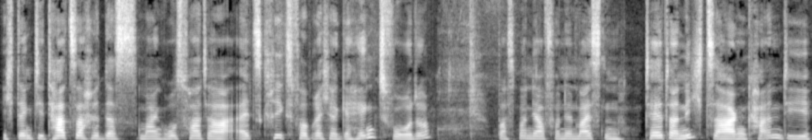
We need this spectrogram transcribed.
Ich denke, die Tatsache, dass mein Großvater als Kriegsverbrecher gehängt wurde, was man ja von den meisten Tätern nicht sagen kann, die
